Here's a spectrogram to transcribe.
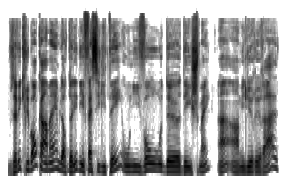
vous avez cru bon quand même leur donner des facilités au niveau de, des chemins hein, en milieu rural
